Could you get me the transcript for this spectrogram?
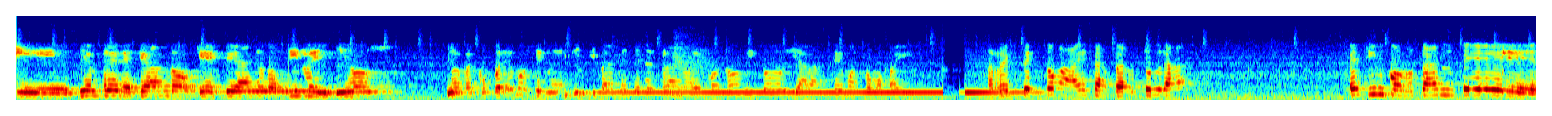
y siempre deseando que este año 2022 nos recuperemos principalmente en el plano económico y avancemos como país. Respecto a esa apertura, es importante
